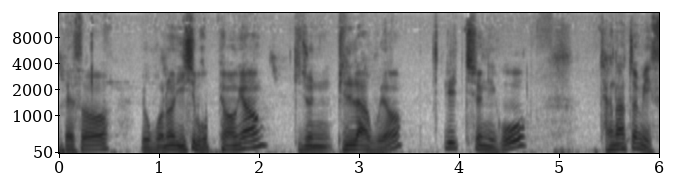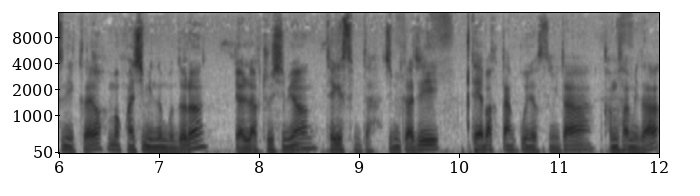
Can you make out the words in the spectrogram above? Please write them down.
그래서 요거는 25평형 기준 빌라고요. 1층이고 장단점이 있으니까요. 한번 관심 있는 분들은 연락 주시면 되겠습니다. 지금까지 대박 땅꾼이었습니다. 감사합니다.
